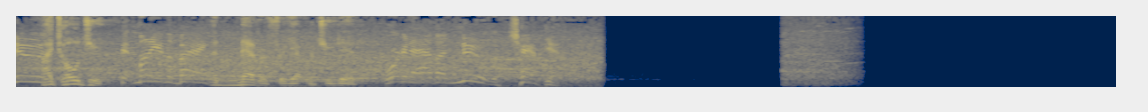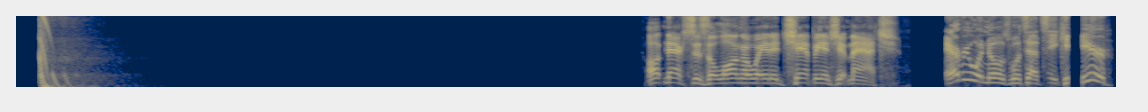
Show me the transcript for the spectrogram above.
news. I told you. Money in the Bank. And never forget what you did. We're going to have a new champion. Up next is the long-awaited championship match. Everyone knows what's at stake here.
